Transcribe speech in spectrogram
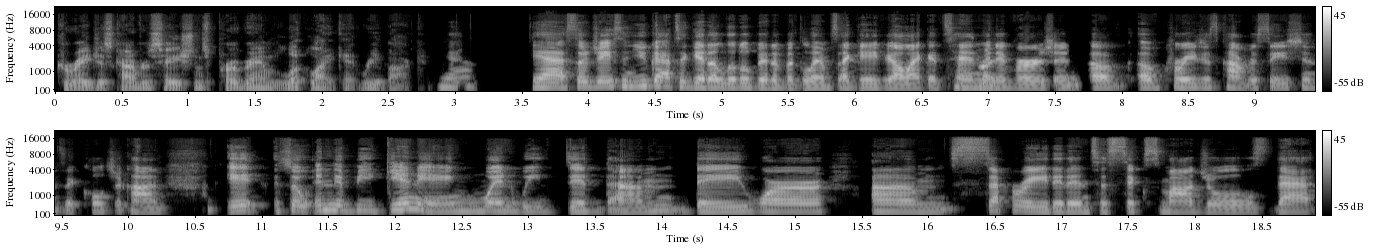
Courageous Conversations program look like at Reebok? Yeah. Yeah. So Jason, you got to get a little bit of a glimpse. I gave y'all like a 10 minute right. version of, of courageous conversations at CultureCon. It so in the beginning, when we did them, they were um, separated into six modules that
